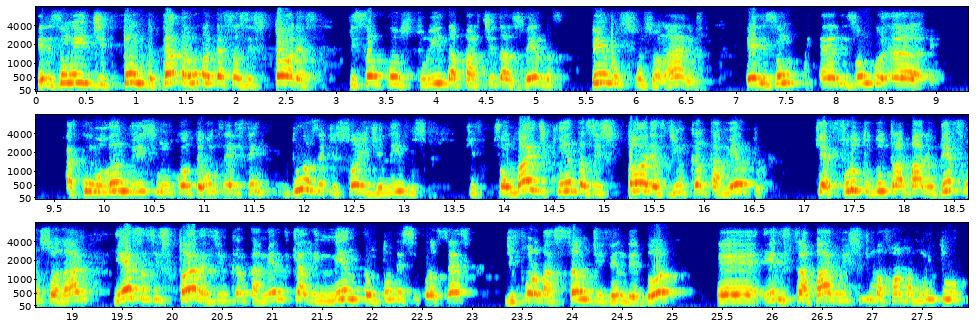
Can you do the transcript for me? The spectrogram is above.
eles vão editando cada uma dessas histórias que são construídas a partir das vendas pelos funcionários eles vão, eles vão uh, acumulando isso em conteúdos. Eles têm duas edições de livros que são mais de 500 histórias de encantamento, que é fruto do trabalho de funcionário, E essas histórias de encantamento que alimentam todo esse processo de formação de vendedor, é, eles trabalham isso de uma forma muito,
